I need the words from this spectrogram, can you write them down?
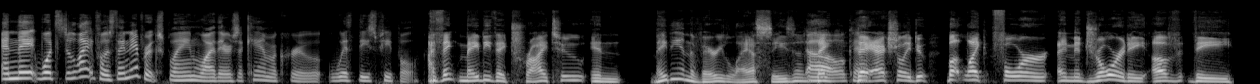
And they what's delightful is they never explain why there's a camera crew with these people. I think maybe they try to in maybe in the very last season. Oh, they, okay. They actually do, but like for a majority of the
